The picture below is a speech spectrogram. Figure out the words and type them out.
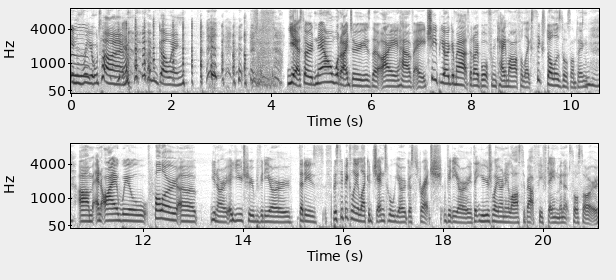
in real time. I'm going. yeah, so now what I do is that I have a cheap yoga mat that I bought from Kmart for like $6 or something. Um, and I will follow a you know, a YouTube video that is specifically like a gentle yoga stretch video that usually only lasts about 15 minutes or so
